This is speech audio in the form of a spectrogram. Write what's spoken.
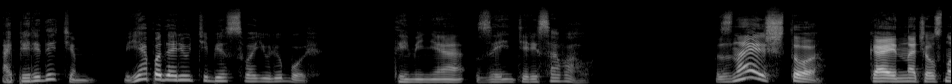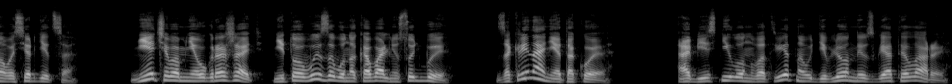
А перед этим я подарю тебе свою любовь. Ты меня заинтересовал. «Знаешь что?» Каин начал снова сердиться. «Нечего мне угрожать, не то вызову на ковальню судьбы. Заклинание такое!» Объяснил он в ответ на удивленный взгляд Элары.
